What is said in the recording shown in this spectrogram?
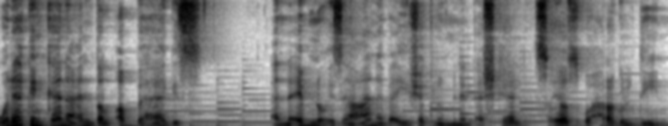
ولكن كان عند الأب هاجس أن ابنه اذا عانى بأي شكل من الأشكال سيصبح رجل دين.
